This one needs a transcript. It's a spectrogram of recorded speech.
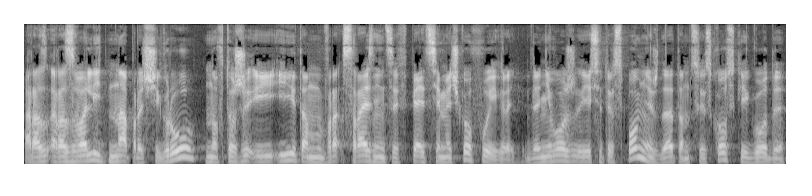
раз- развалить напрочь игру, но в то же и, и там в с разницей в 5-7 очков выиграть. Для него же, если ты вспомнишь, да, там ЦСКовские годы,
